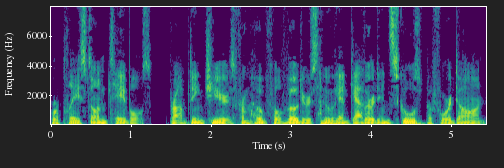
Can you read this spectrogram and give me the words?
were placed on tables, prompting cheers from hopeful voters who had gathered in schools before dawn.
